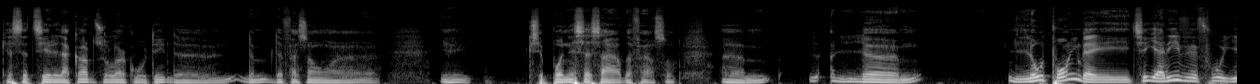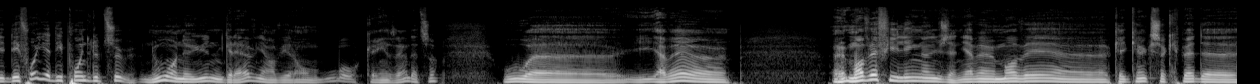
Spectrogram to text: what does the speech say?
tirer la corde sur leur côté de, façon euh, que c'est pas nécessaire de faire ça. Euh, L'autre point, ben, il arrive, des fois, il y a des points de rupture. Nous, on a eu une grève il y a environ 15 ans de ça, où euh, il y avait un mauvais feeling dans l'usine. Il y avait un mauvais. Euh, quelqu'un qui s'occupait de.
